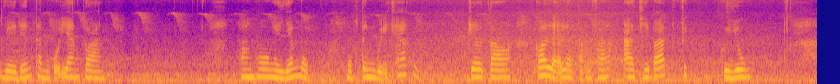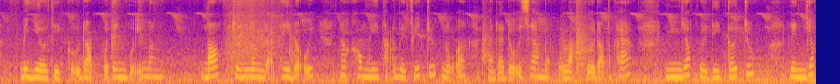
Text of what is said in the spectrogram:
Về đến thành của an toàn. Hoang hô ngày giám mục Một tên quỷ khác rêu to Có lẽ là thẩm phán Archibald Fitzgerald Bây giờ thì cử động của tên quỷ mang bót trên lưng đã thay đổi Nó không đi thẳng về phía trước nữa Mà đã đổi sang một loạt cử động khác Lên dốc rồi đi tới trước Lên dốc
